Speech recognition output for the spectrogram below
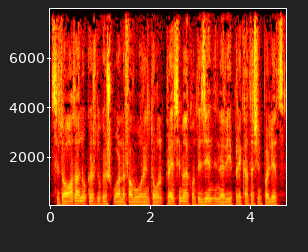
Situata nuk është duke shkuar në favorin tonë. Presim edhe kontingjentin e ri prej katërqind policë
